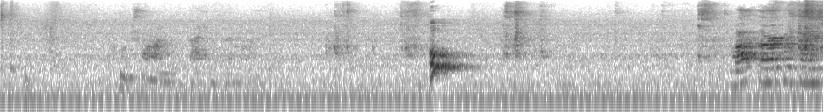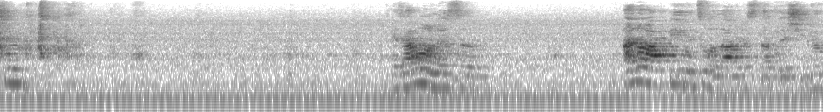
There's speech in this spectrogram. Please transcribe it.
the video. Who trying to find them? Oh! My third confession I won't listen. I know I feed into a lot of the stuff that she do.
